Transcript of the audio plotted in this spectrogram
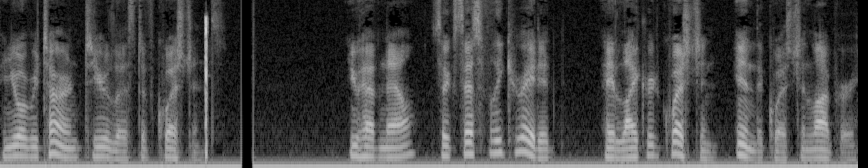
and you will return to your list of questions. You have now successfully created a Likert question in the question library.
